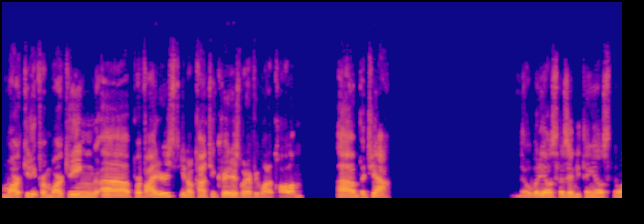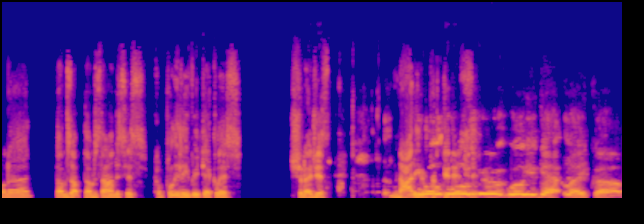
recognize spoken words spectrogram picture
marketing from marketing uh, providers, you know, content creators, whatever you want to call them. Uh, but yeah, nobody else has anything else they want to add. Thumbs up, thumbs down. It's just completely ridiculous. Should I just not even will, pursue will You, will you get like? Uh,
